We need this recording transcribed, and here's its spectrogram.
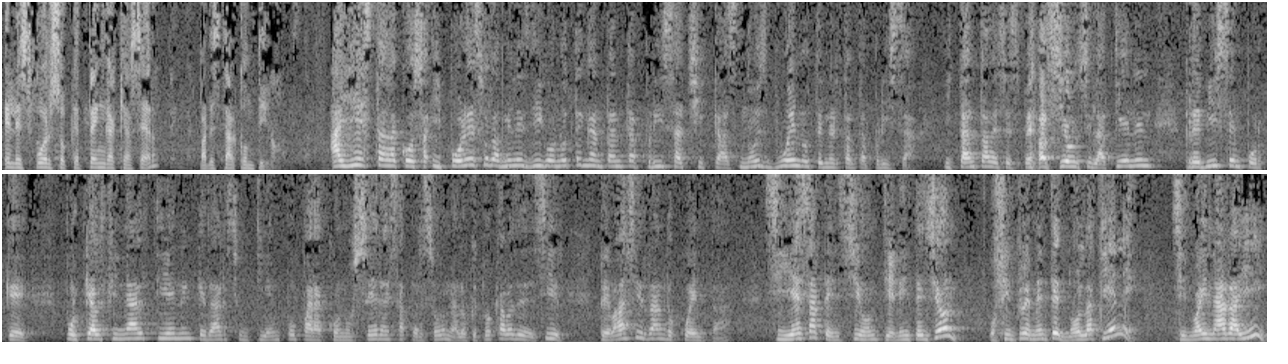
el esfuerzo que tenga que hacer para estar contigo. Ahí está la cosa y por eso también les digo, no tengan tanta prisa, chicas. No es bueno tener tanta prisa y tanta desesperación. Si la tienen, revisen por qué. Porque al final tienen que darse un tiempo para conocer a esa persona. Lo que tú acabas de decir, te vas a ir dando cuenta si esa atención tiene intención o simplemente no la tiene. Si no hay nada ahí.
